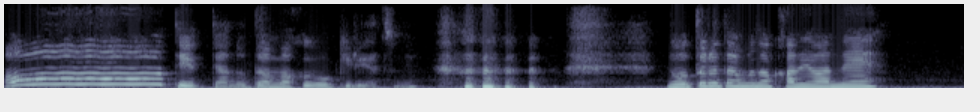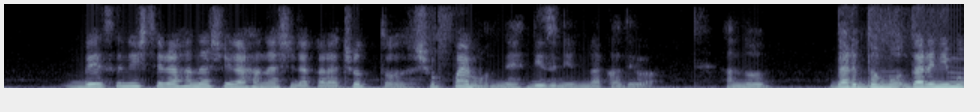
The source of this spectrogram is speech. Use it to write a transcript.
あーって言って、あの、弾幕が起きるやつね。ノートルダムの鐘はね、ベースにしてる話が話だからちょっとしょっぱいもんね、ディズニーの中では。あの、誰とも、誰にも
